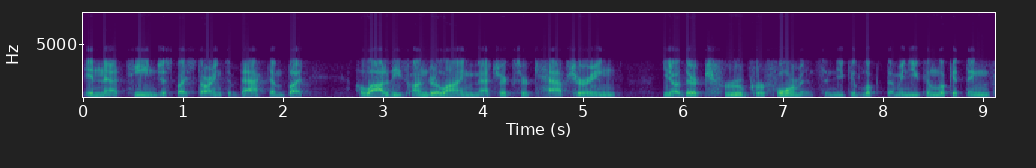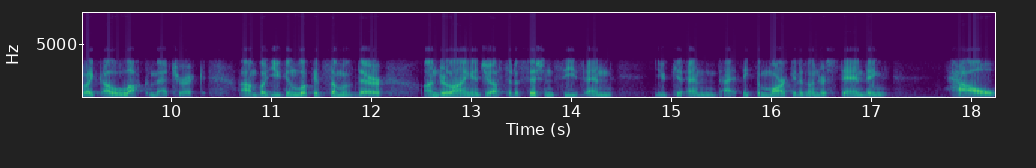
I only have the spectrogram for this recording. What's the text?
in that team just by starting to back them. But a lot of these underlying metrics are capturing you know their true performance. And you could look i mean you can look at things like a luck metric um, but you can look at some of their underlying adjusted efficiencies and you can and i think the market is understanding how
